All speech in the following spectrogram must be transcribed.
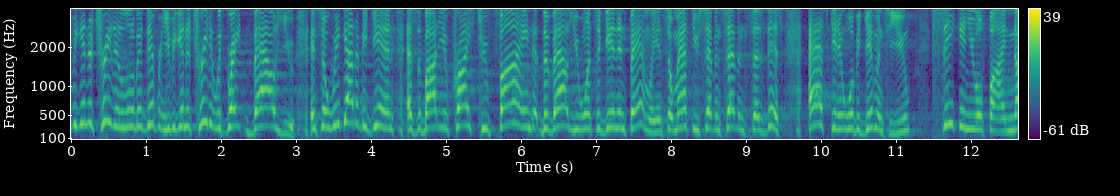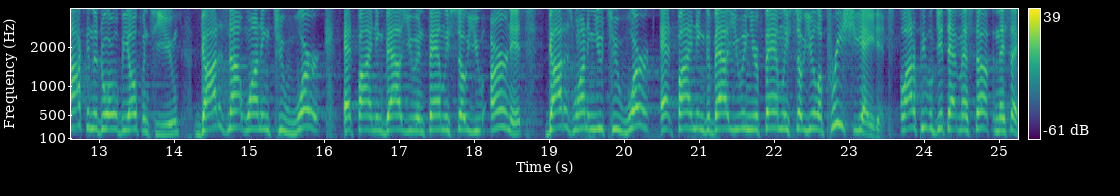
begin to treat it a little bit different. You begin to treat it with great value. And so we got to begin as the body of Christ to find the value once again in family. And so Matthew 7 7 says this Ask and it will be given to you. Seek and you will find. knocking the door will be open to you. God is not wanting to work at finding value in family so you earn it. God is wanting you to work at finding the value in your family so you'll appreciate it. A lot of people get that messed up and they say,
